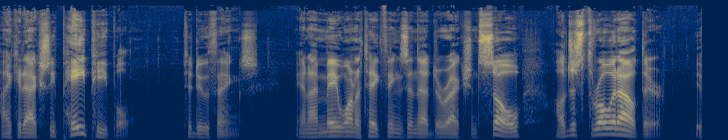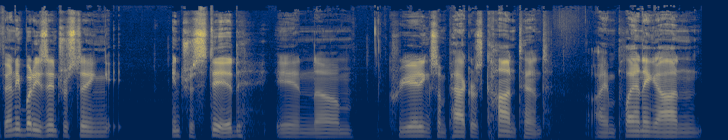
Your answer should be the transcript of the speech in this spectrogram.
I could actually pay people to do things. And I may want to take things in that direction. So I'll just throw it out there. If anybody's interesting, interested in um, creating some Packers content, I am planning on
